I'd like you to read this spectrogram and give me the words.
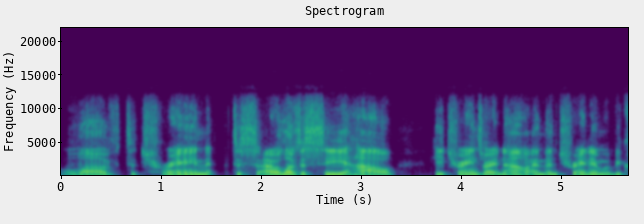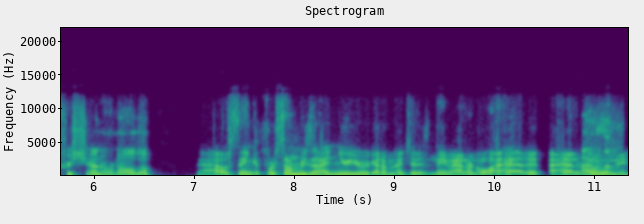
love to train to. I would love to see how he trains right now, and then train him would be Cristiano Ronaldo. Yeah, I was thinking for some reason I knew you were gonna mention his name. I don't know why I had it. I had it. I would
